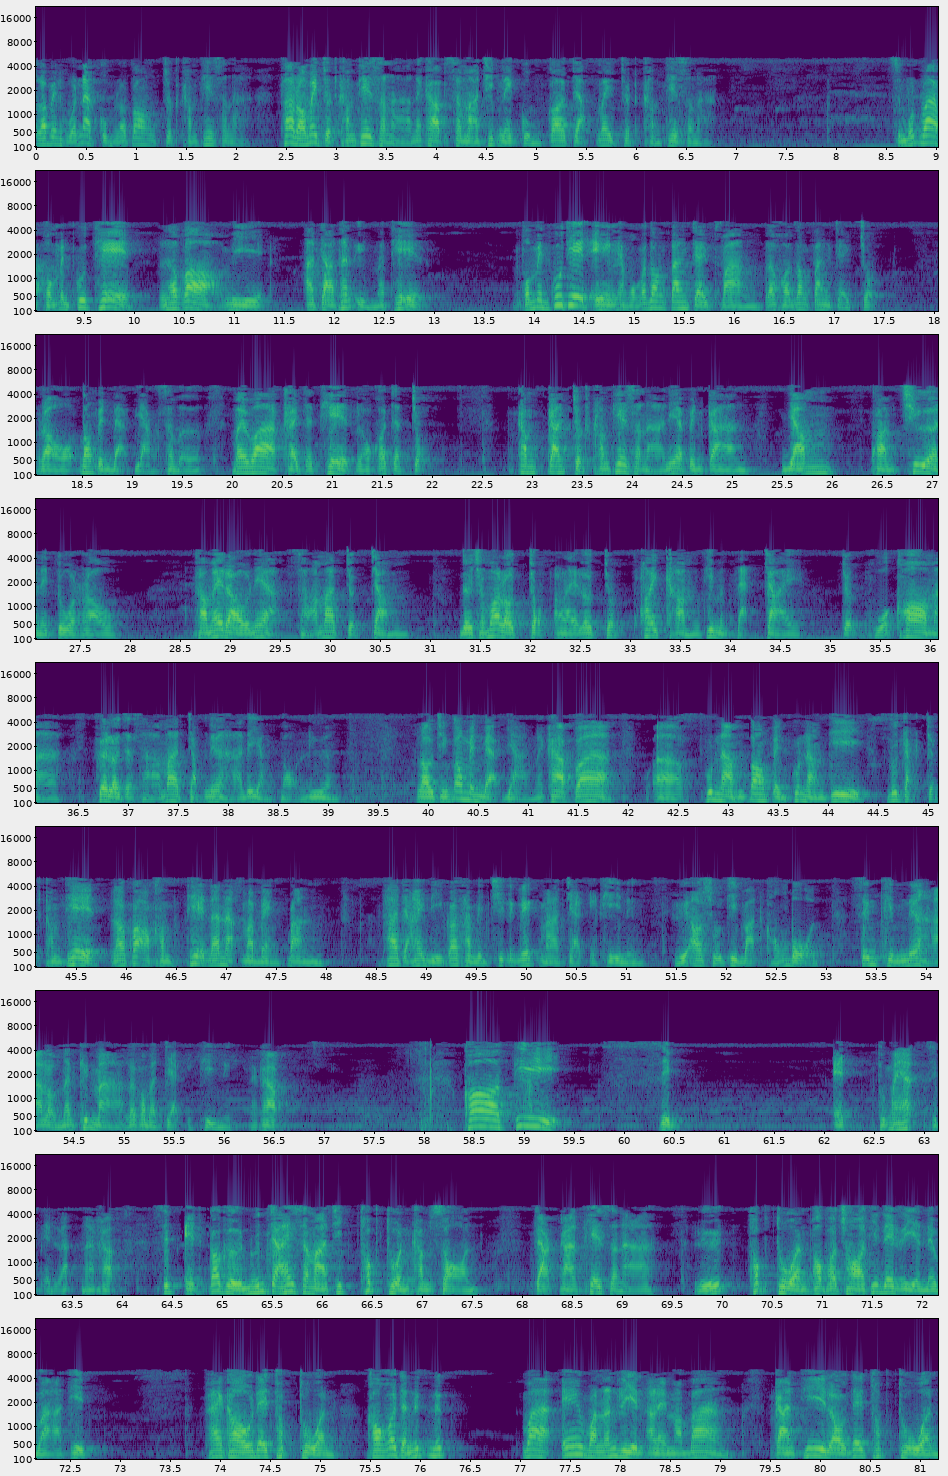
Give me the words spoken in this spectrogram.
เราเป็นหัวหน้ากลุ่มเราต้องจดคำเทศนา ถ้าเราไม่จดคำเทศนานะครับ สมาชิกในกลุ่มก็จะไม่จดคำเทศนา สมมุติว่าผมเป็นผู้เทศแล้วก็มีอาจารย์ท่านอื่นมาเทศ ผมเป็นผู้เทศเองเนี่ยผมก็ต้องตั้งใจฟัง แล้วผมต้องตั้งใจจด เราต้องเป็นแบบอย่างเสมอ ไม่ว่าใครจะเทศเราก็จะจดการจดคำเทศนาเนี่ยเป็นการย้ำความเชื่อในตัวเราทำให้เราเนี่ยสามารถจดจำโดยเฉพาะเราจดอะไร เราจดถ้อยคำที่มันแตะใจ จดหัวข้อมา เพื่อเราจะสามารถจับเนื้อหาได้อย่างต่อเนื่อง เราจึงต้องเป็นแบบอย่างนะครับว่า ผู้นำต้องเป็นผู้นำที่รู้จักจดคำเทศ แล้วก็เอาคำเทศนั้นมาแบ่งปัน ถ้าจะให้ดีก็ทำเป็นชิ้นเล็ก ๆ มาแจกอีกทีหนึ่งหรือเอาสูติบัตรของโบสถ์ซึ่งพิมพ์เนื้อหาเหล่านั้นขึ้นมา แล้วก็มาแจกอีกทีหนึ่งนะครับ ข้อที่สิบเอ็ดถูกไหมฮะสิบเอ็ดละนะครับสิบเอ็ดก็คือหนุนใจให้สมาชิกทบทวนคำสอนจากการเทศนาหรือ ทบทวนพพชที่ได้เรียนในวันอาทิตย์ ให้เขาได้ทบทวน เขาก็จะนึกนึกว่า เอ๊ะวันนั้นเรียนอะไรมาบ้าง การที่เราได้ทบทวน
